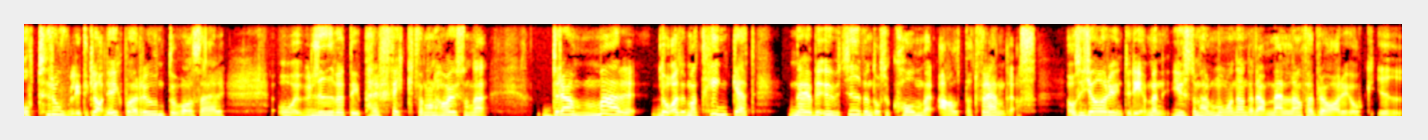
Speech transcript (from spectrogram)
otroligt glad. Jag gick bara runt och var så här, och livet är perfekt för man har ju såna drömmar. Då, alltså man tänker att när jag blir utgiven då så kommer allt att förändras. Och så gör det ju inte det. Men just de här månaderna mellan februari och i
